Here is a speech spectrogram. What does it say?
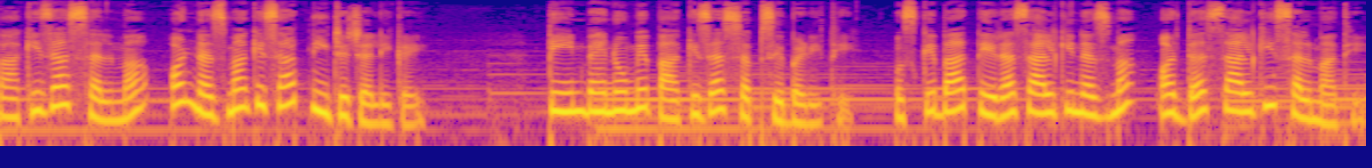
पाकिजा सलमा और नजमा के साथ नीचे चली गई। तीन बहनों में पाकिजा सबसे बड़ी थी। उसके बाद तेरह साल की नजमा और दस साल की सलमा थी।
